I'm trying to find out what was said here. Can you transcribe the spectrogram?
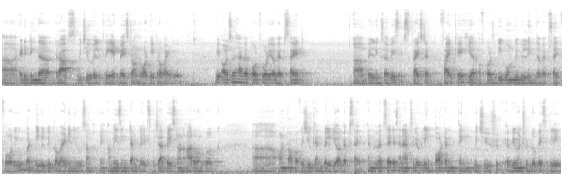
uh, editing the drafts which you will create based on what we provide you. We also have a portfolio website uh, building service. It's priced at 5k here of course we won't be building the website for you but we will be providing you some amazing templates which are based on our own work uh, on top of which you can build your website. And website is an absolutely important thing which you should everyone should do. Basically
